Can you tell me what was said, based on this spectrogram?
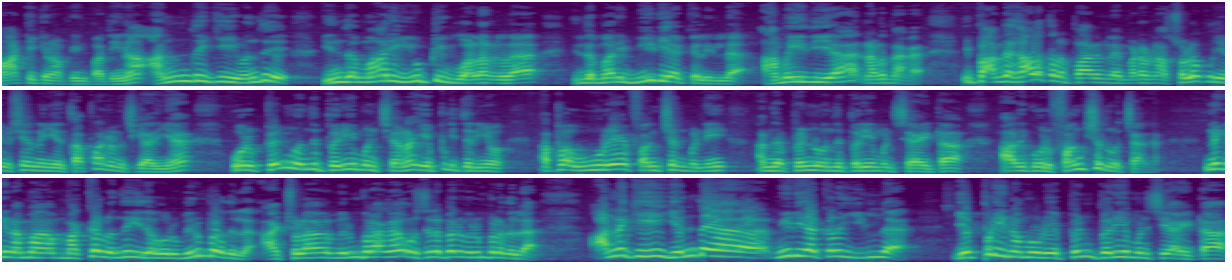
மாட்டிக்கிறோம் அப்படின்னு பார்த்தீங்கன்னா அன்றைக்கு வந்து இந்த மாதிரி யூடியூப் வளரல இந்த மாதிரி மீடியாக்கள் இல்லை அமைதியாக நடந்தாங்க. இப்போ அந்த காலத்தில் பாருங்களேன் மேடம் நான் சொல்லக்கூடிய விஷயம் நீங்கள் தப்பாக நினச்சிக்காதீங்க. ஒரு பெண் வந்து பெரிய மனுஷனா எப்படி தெரியும்? அப்போ ஊரே ஃபங்க்ஷன் பண்ணி அந்த பெண் வந்து பெரிய மனுஷன் ஆகிட்டா அதுக்கு ஒரு ஃபங்க்ஷன் வச்சாங்க. இன்னைக்கு நம்ம மக்கள் வந்து இதை ஒரு விரும்புறதில்லை. ஆக்சுவலாக விரும்புகிறாங்க ஒரு சில பேர் விரும்புறதில்ல. அன்னைக்கு எந்த மீடியாக்களும் இல்லை. எப்படி நம்மளுடைய பெண் பெரிய மனுஷி ஆயிட்டா?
